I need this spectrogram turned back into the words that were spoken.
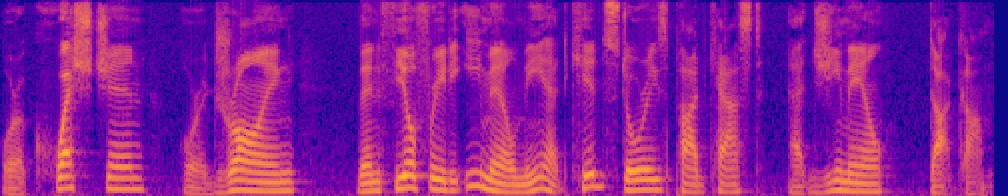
or a question or a drawing, then feel free to email me at kidstoriespodcast at gmail.com.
